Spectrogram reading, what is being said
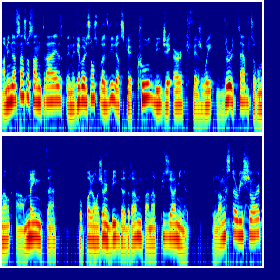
En 1973, une révolution se produit lorsque Cool DJ Herc fait jouer deux tables tournantes en même temps pour prolonger un beat de drum pendant plusieurs minutes. Long story short,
